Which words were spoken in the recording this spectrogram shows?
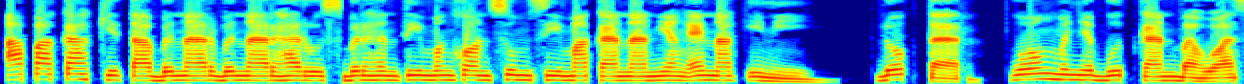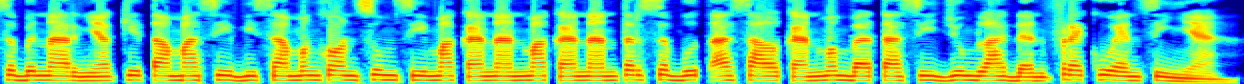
Apakah kita benar-benar harus berhenti mengkonsumsi makanan yang enak ini? Dokter Wong menyebutkan bahwa sebenarnya kita masih bisa mengkonsumsi makanan-makanan tersebut asalkan membatasi jumlah dan frekuensinya.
